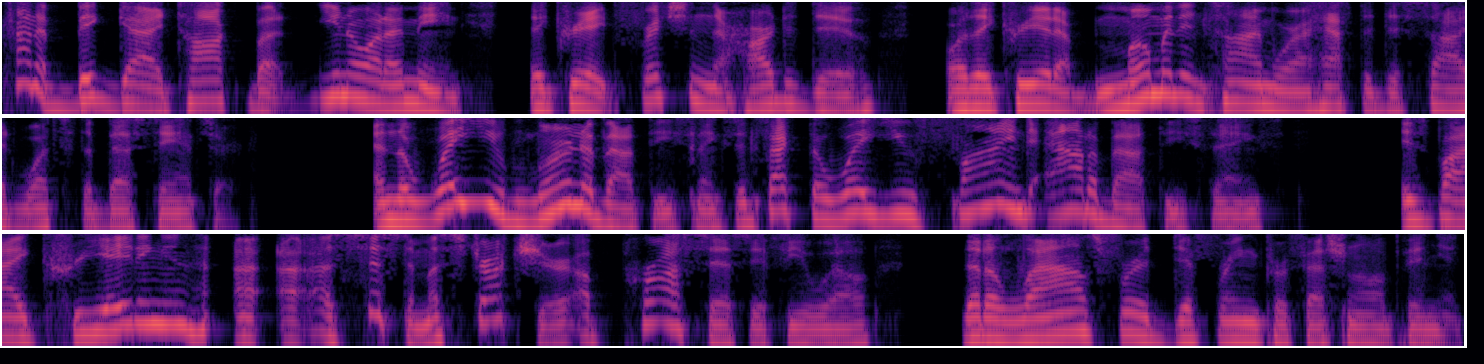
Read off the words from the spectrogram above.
Kind of big guy talk, but you know what I mean. They create friction, they're hard to do, or they create a moment in time where I have to decide what's the best answer. And the way you learn about these things, in fact, the way you find out about these things, is by creating a, a, system, a structure, a process, if you will, that allows for a differing professional opinion.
